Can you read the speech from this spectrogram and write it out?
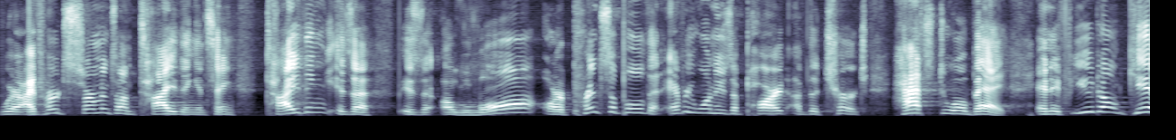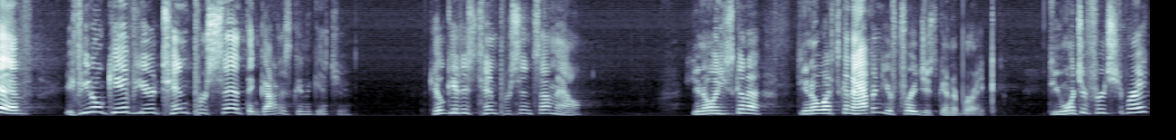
where I've heard sermons on tithing and saying tithing is, a, is a, law or a principle that everyone who's a part of the church has to obey. And if you don't give, if you don't give your 10%, then God is going to get you. He'll get his 10% somehow. You know, he's going to, you know what's going to happen? Your fridge is going to break. Do you want your fridge to break?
